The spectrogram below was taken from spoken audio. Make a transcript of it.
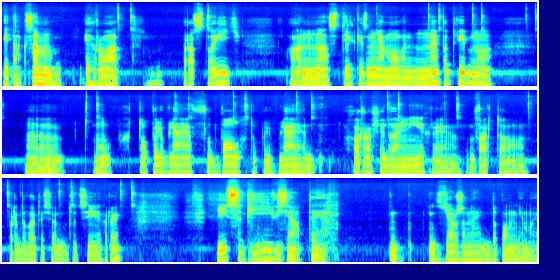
І так, сам ігролад простий, а настільки знання мови не потрібно. Е, Тому хто полюбляє футбол, хто полюбляє хороші дуельні ігри, варто придивитися до цієї гри і собі взяти. Я вже навіть доповнення маю.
